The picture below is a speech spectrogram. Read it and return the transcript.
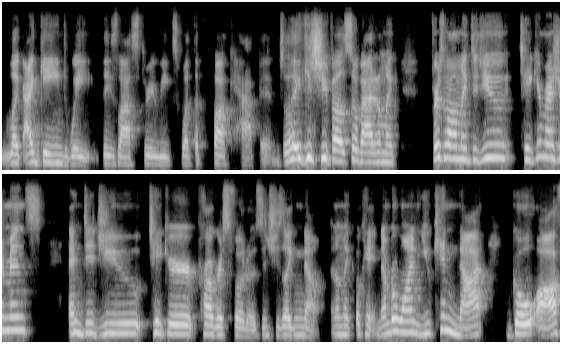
like I gained weight these last three weeks. What the fuck happened? Like she felt so bad. And I'm like, first of all, I'm like, did you take your measurements? And did you take your progress photos? And she's like, no. And I'm like, okay, number one, you cannot go off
